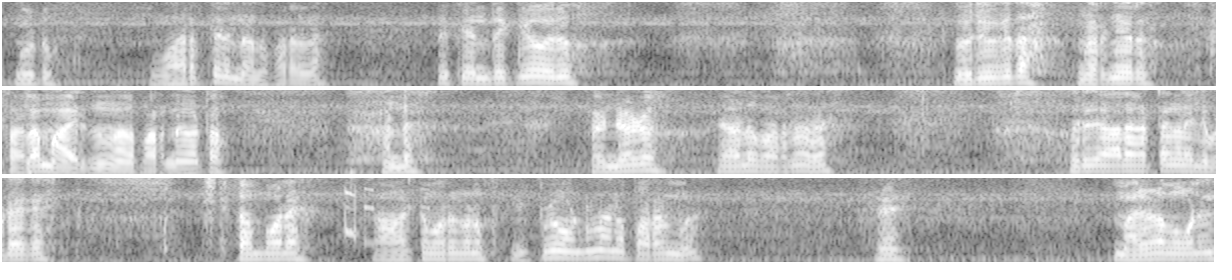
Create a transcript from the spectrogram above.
ഇങ്ങോട്ടും വരത്തില്ലെന്നാണ് പറയുന്നത്. ഇതൊക്കെ എന്തൊക്കെയോ ഒരു ദുരൂഹത നിറഞ്ഞൊരു സ്ഥലമായിരുന്നു എന്നാണ് പറഞ്ഞത് കേട്ടോ. അതുകൊണ്ട് എന്നോട് ഒരാൾ പറഞ്ഞത് ഒരു കാലഘട്ടങ്ങളിൽ ഇവിടെയൊക്കെ ഇഷ്ടംപോലെ കാട്ടുമൃഗങ്ങളും ഇപ്പോഴും ഉണ്ടെന്നാണ് പറയുന്നത്. മലയുടെ മുകളിൽ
